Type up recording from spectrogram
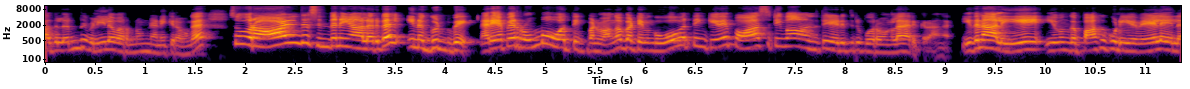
அதுல இருந்து வெளியில வரணும்னு நினைக்கிறவங்க. ஸோ ஒரு ஆழ்ந்த சிந்தனையாளர்கள் இன் அ குட் வே நிறைய பேர் ரொம்ப ஓவர் திங்க் பண்ணுவாங்க. பட் இவங்க ஓவர் திங்கவே பாசிட்டிவா வந்துட்டு எடுத்துட்டு போறவங்களா இருக்கிறாங்க. இதனாலேயே இவங்க பார்க்கக்கூடிய வேலையில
